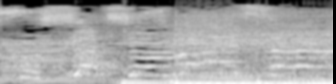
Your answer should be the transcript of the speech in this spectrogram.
So shut your eyes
